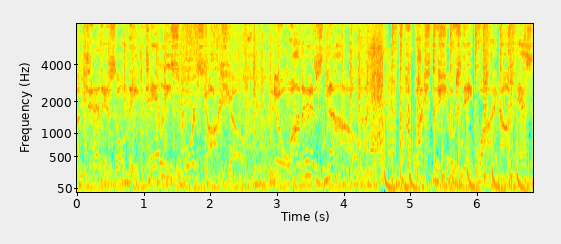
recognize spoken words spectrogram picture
Montana's only daily sports talk show, Nuanez Now. Watch the show statewide on SWX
